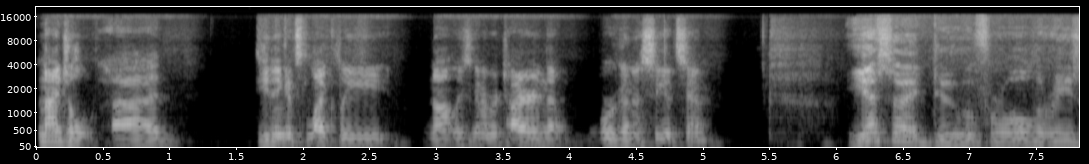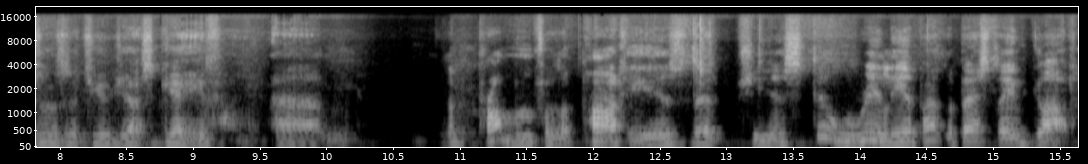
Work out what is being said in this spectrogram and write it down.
Nigel, uh, do you think it's likely Notley's going to retire and that we're going to see it soon? Yes, I do, for all the reasons that you just gave. Um, the problem for the party is that she is still really about the best they've got.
